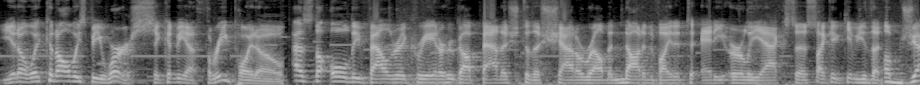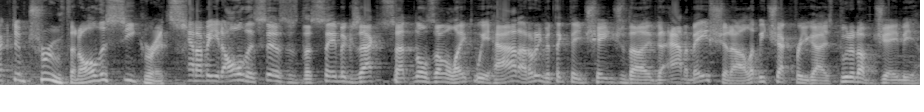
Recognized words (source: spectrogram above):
you know, it could always be worse. It could be a 3.0. As the only Valorant creator who got banished to the Shadow Realm and not invited to any early access, I could give you the objective truth and all the secrets. And I mean, all this is is the same exact Sentinels of Light we had. I don't even think they changed the, the animation. Uh, let me check for you guys. Boot it up, Jamie.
